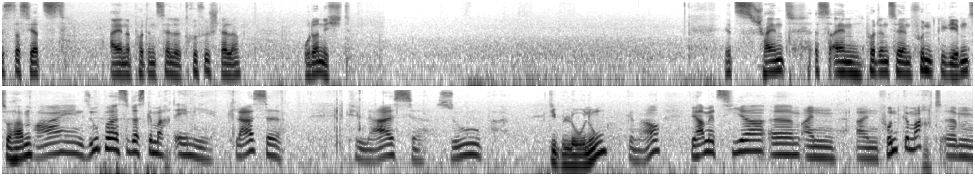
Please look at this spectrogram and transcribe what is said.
ist das jetzt eine potenzielle Trüffelstelle oder nicht. Jetzt scheint es einen potenziellen Fund gegeben zu haben. Fein, super hast du das gemacht, Amy. Klasse. Klasse, super. Die Belohnung? Genau. Wir haben jetzt hier ähm, einen, einen Fund gemacht. Ähm,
